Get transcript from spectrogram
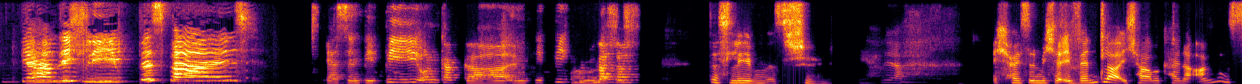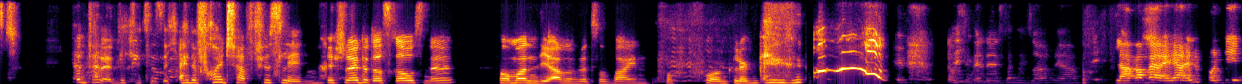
Wir, Wir haben dich lieb. Bis bald. Erst in Pipi und Kaka, im Pipi Das Das Leben ist schön. Ja. Ich heiße Michael Wendler, ich habe keine Angst. Und dann entwickelte sich eine Freundschaft fürs Leben. Ich schneide das raus, ne? Oh Mann, die Arme wird so weinen vor, vor Glück. Ich bin der Dinosaurier. Lara war ja eine von den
